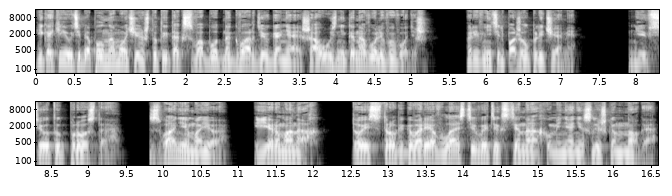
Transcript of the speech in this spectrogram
И какие у тебя полномочия, что ты так свободно гвардию гоняешь, а узника на волю выводишь?» Ревнитель пожал плечами. «Не все тут просто. Звание мое – иеромонах. То есть, строго говоря, власти в этих стенах у меня не слишком много.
